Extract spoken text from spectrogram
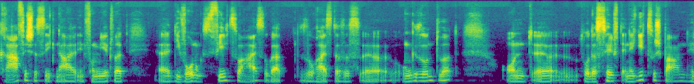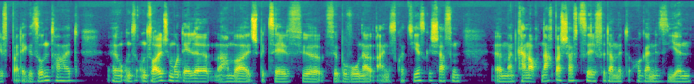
grafisches Signal informiert wird, äh, die Wohnung ist viel zu heiß, sogar so heiß, dass es äh, ungesund wird. Und so, das hilft, Energie zu sparen, hilft bei der Gesundheit. Äh, und, und solche Modelle haben wir speziell für, für Bewohner eines Quartiers geschaffen. Äh, man kann auch Nachbarschaftshilfe damit organisieren,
